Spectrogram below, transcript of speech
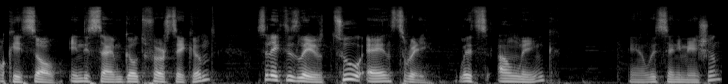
Okay so in this time go to first second. Select this layer 2 and 3 let's unlink and let's animation.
